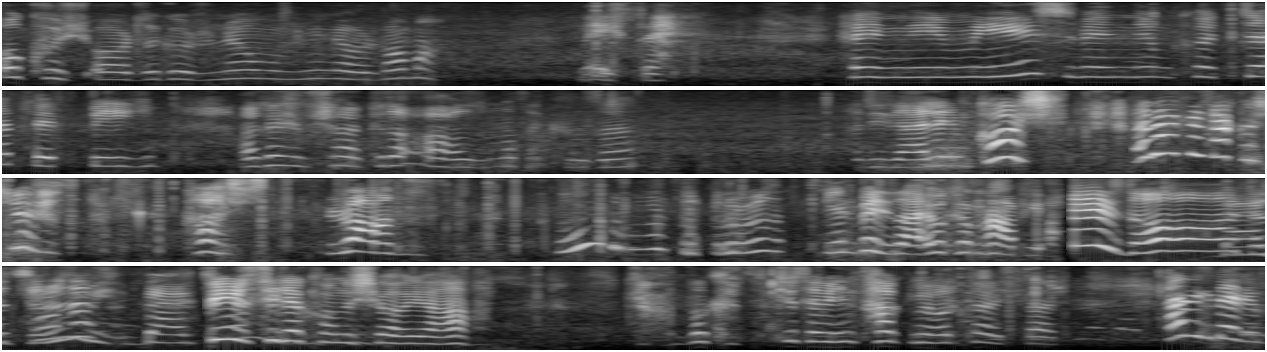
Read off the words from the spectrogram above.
o kuş orada görünüyor mu bilmiyorum ama. Neyse. Hennimiş benim koca bebeğim. Arkadaşlar bu şarkıda ağzıma takıldı. Hadi ilerleyelim. Koş. Hadi arkadaşlar koşuyoruz. Koş. Run. Gel Beyza'ya bakalım ne yapıyor. Beyza. Birisiyle konuşuyor ya. Bakın kimse beni takmıyor arkadaşlar. Hadi gidelim.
